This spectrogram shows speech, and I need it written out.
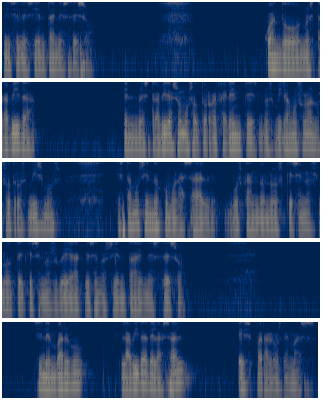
ni se le sienta en exceso. Cuando nuestra vida, en nuestra vida somos autorreferentes, nos miramos solo a nosotros mismos, Estamos siendo como la sal, buscándonos que se nos note, que se nos vea, que se nos sienta en exceso. Sin embargo, la vida de la sal es para los demás,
